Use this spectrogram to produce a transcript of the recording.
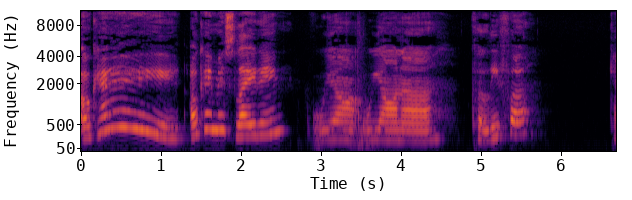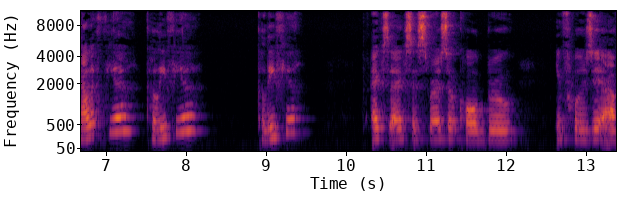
Okay, okay, Miss Lighting. We on we on uh Khalifa, Califia, Califia, Califia, XX espresso cold brew, infusé à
